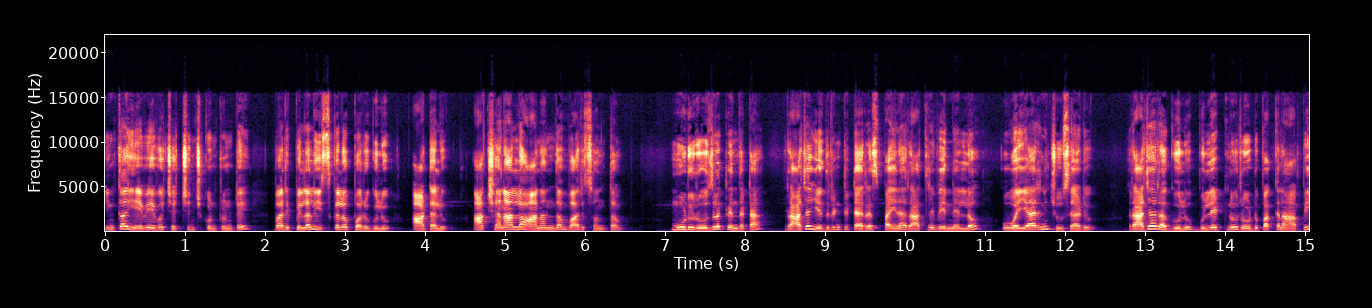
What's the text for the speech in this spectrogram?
ఇంకా ఏవేవో చర్చించుకుంటుంటే వారి పిల్లలు ఇసుకలో పరుగులు ఆటలు ఆ క్షణాల్లో ఆనందం వారి సొంతం. మూడు రోజుల క్రిందట రాజా ఎదురింటి టెర్రస్ పైన రాత్రి వెన్నెల్లో ఓ వయ్యారిని చూశాడు. రాజా రఘులు బుల్లెట్ను రోడ్డు పక్కన ఆపి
